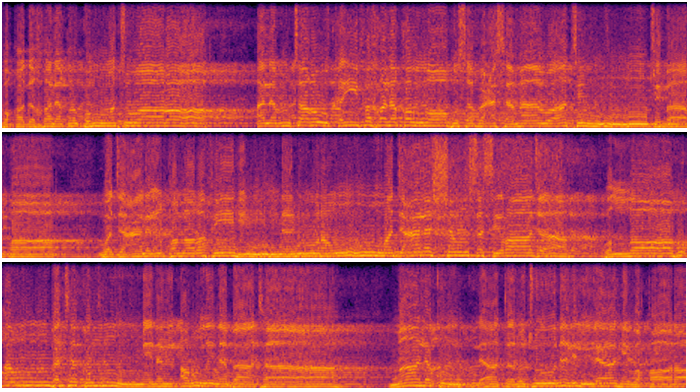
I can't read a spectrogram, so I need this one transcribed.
وقد خلقكم أطوارا ألم تروا كيف خلق الله سبع سماوات طباقا؟ وجعل القمر فيهن نورا وجعل الشمس سراجا. والله أنبتكم من الأرض نباتا ما لكم لا ترجون لله وقارا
